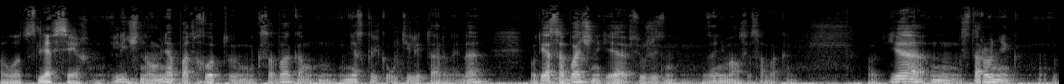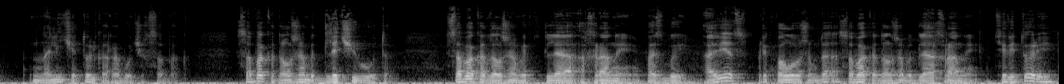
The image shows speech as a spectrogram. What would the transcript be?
вот, для всех. Лично у меня подход к собакам несколько утилитарный. Да? Вот я собачник, я всю жизнь занимался собаками. Я сторонник наличия только рабочих собак. Собака должна быть для чего-то. Собака должна быть для охраны пастьбы овец, предположим, да. Собака должна быть для охраны территории.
